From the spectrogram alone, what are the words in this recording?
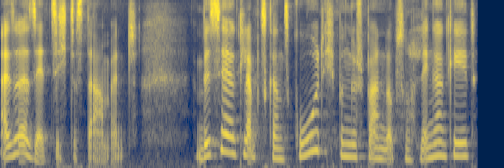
Also ersetze ich das damit. Bisher klappt es ganz gut. Ich bin gespannt, ob es noch länger geht.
